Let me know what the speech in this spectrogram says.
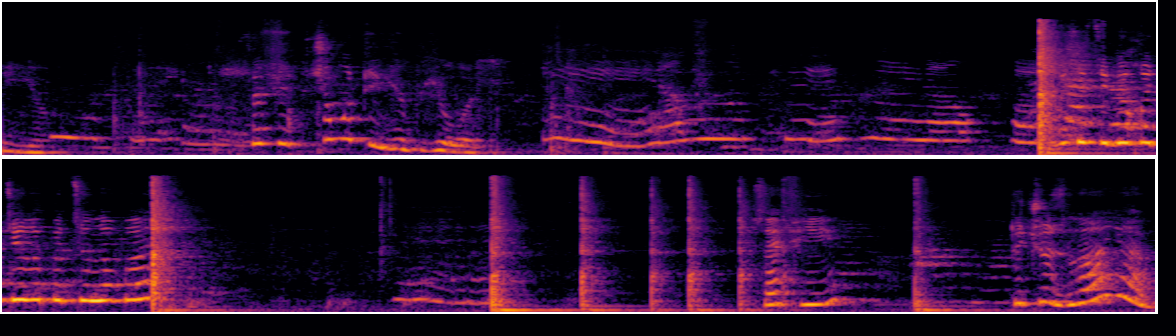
София. София, почему ты ее бьешь? Же тебя хотела поцеловать. Софи, ты что, злая?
